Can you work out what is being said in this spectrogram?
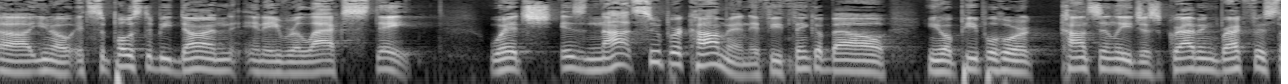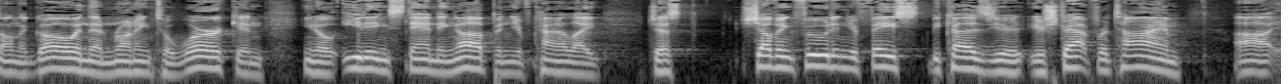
uh, you know, it's supposed to be done in a relaxed state, which is not super common. If you think about, you know, people who are constantly just grabbing breakfast on the go and then running to work and, you know, eating standing up and you're kind of like just shoving food in your face because you're you're strapped for time, uh,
